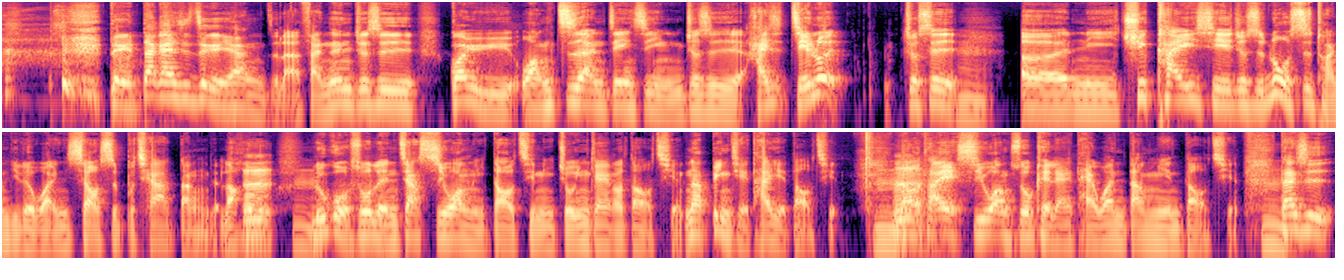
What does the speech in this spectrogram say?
对，大概是这个样子了。反正就是关于王志安这件事情，就是还是结论。就是，嗯、呃，你去开一些就是弱势团体的玩笑是不恰当的。然后，如果说人家希望你道歉，你就应该要道歉。那并且他也道歉，嗯、然后他也希望说可以来台湾当面道歉。嗯、但是，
